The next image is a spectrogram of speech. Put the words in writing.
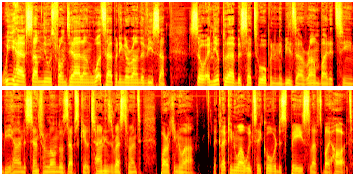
We have some news from the island. What's happening around Ibiza? So, a new club is set to open in Ibiza, run by the team behind the central London's upscale Chinese restaurant Park Chinois. The Club Chinois will take over the space left by Heart,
